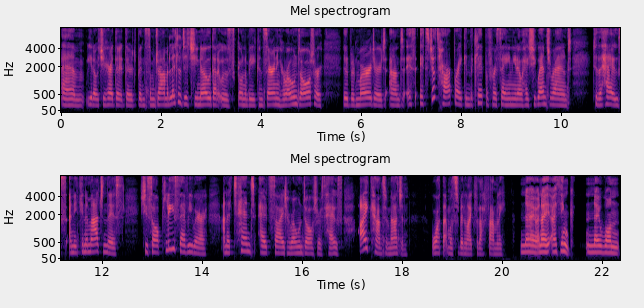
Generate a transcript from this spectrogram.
Um, you know, she heard that there'd been some drama. Little did she know that it was going to be concerning her own daughter who'd been murdered. And it's, it's just heartbreaking, the clip of her saying, you know, how she went around to the house. And you can imagine this. She saw police everywhere and a tent outside her own daughter's house. I can't imagine what that must have been like for that family. No, and I, I think no one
